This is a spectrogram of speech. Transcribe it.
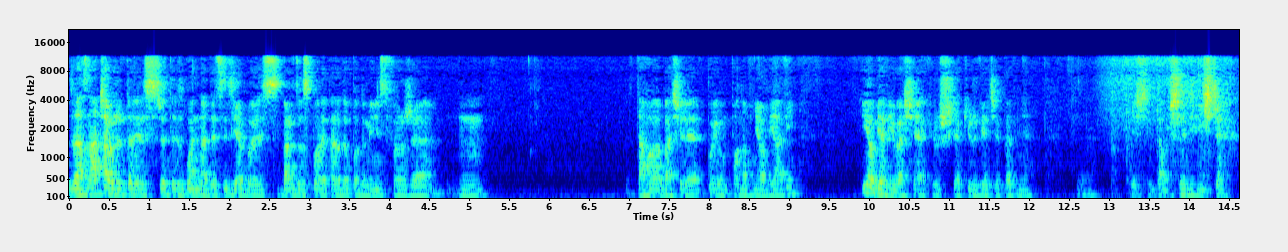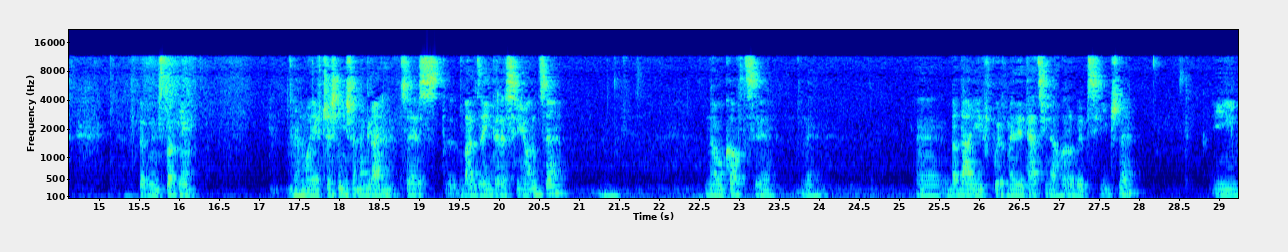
zaznaczał, że to, jest, że to jest błędna decyzja, bo jest bardzo spore prawdopodobieństwo, że mm, ta choroba się po- ponownie objawi i objawiła się, jak już, jak już wiecie pewnie, jeśli tam śledziliście w pewnym stopniu moje wcześniejsze nagrania, co jest bardzo interesujące. Naukowcy e, e, badali wpływ medytacji na choroby psychiczne i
